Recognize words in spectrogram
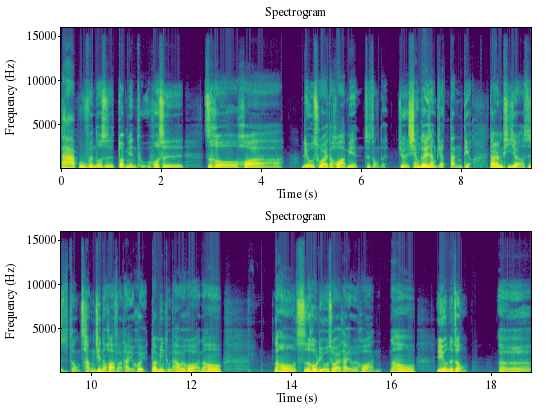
大部分都是断面图，或是之后画流出来的画面这种的，就相对来讲比较单调。当然，P 九老师这种常见的画法他也会，断面图他会画，然后然后事后流出来他也会画，然后也有那种呃。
